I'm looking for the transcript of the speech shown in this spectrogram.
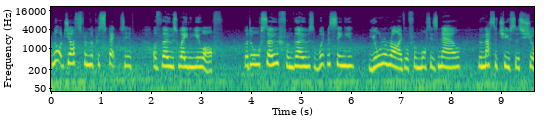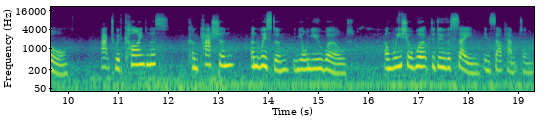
not just from the perspective of those waiting you off, but also from those witnessing your arrival from what is now the Massachusetts shore. Act with kindness, compassion, and wisdom in your new world. And we shall work to do the same in Southampton.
